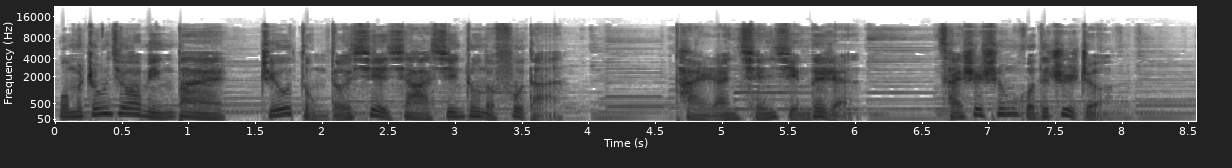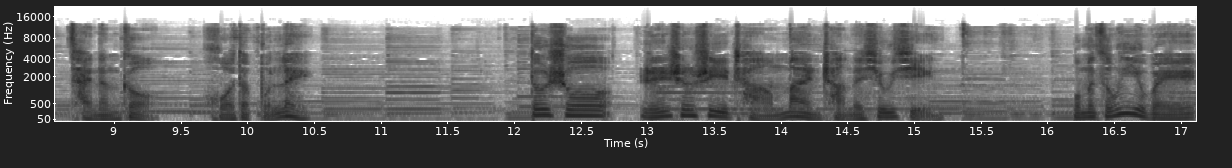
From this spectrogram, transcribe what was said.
我们终究要明白，只有懂得卸下心中的负担，坦然前行的人，才是生活的智者，才能够活得不累。都说人生是一场漫长的修行，我们总以为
